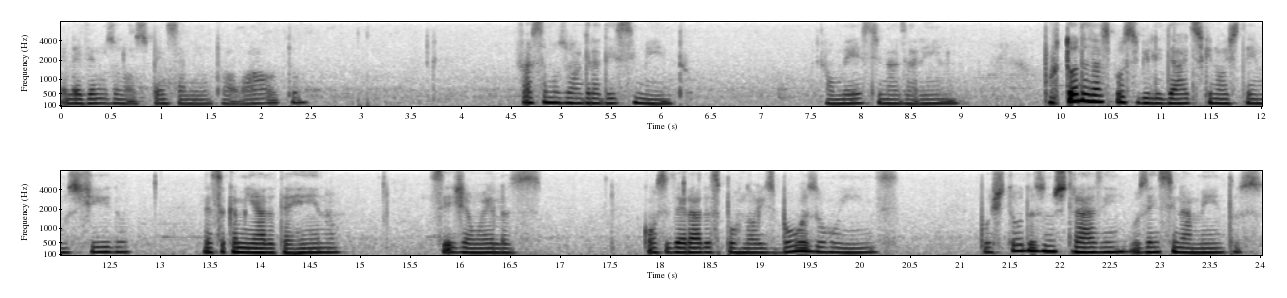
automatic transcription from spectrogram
Elevemos o nosso pensamento ao alto, façamos um agradecimento ao Mestre Nazareno por todas as possibilidades que nós temos tido nessa caminhada terrena, sejam elas consideradas por nós boas ou ruins, pois todas nos trazem os ensinamentos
